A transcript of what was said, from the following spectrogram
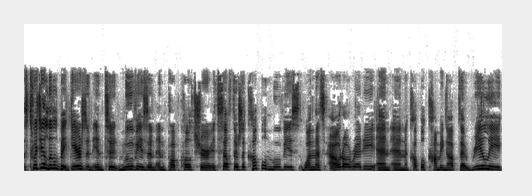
switching a little bit gears and into movies and, and pop culture itself there's a couple movies one that's out already and and a couple coming up that really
